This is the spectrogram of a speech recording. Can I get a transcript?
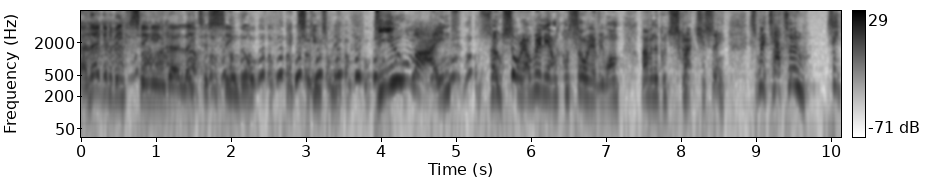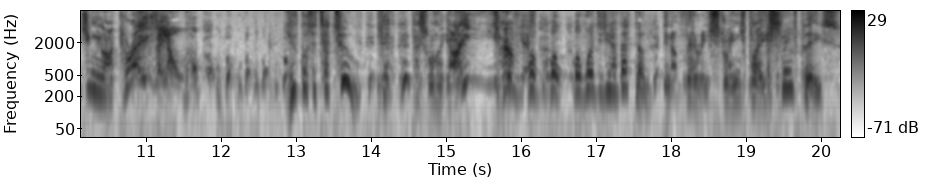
and they're going to be singing their latest single. Excuse me. Do you mind? I'm so sorry. I really am. I'm sorry, everyone. I'm having a good scratch, you see. It's my tattoo. It's itching me like crazy. Oh, You've got a tattoo. yeah, that's right. I have, yes. Well, well, well, where did you have that done? in a very strange place. Strange place.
